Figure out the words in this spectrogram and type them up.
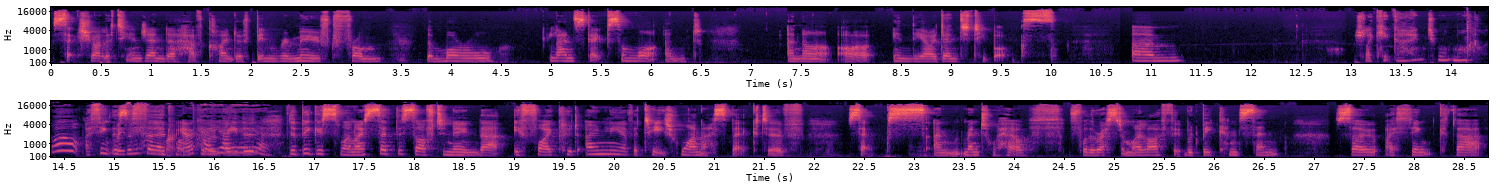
sexuality and gender have kind of been removed from the moral landscape somewhat and and are, are in the identity box. Um, Shall I keep going? Do you want more? Well, I think there's a third one, okay, probably yeah, yeah, the, yeah. the biggest one. I said this afternoon that if I could only ever teach one aspect of sex and mental health for the rest of my life, it would be consent. So I think that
